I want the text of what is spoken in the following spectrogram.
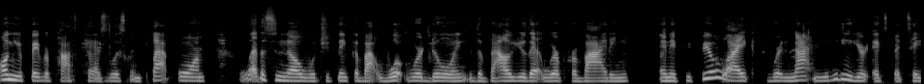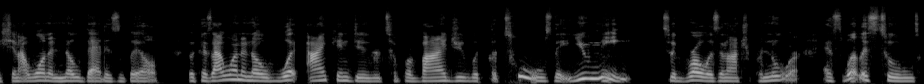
on your favorite podcast listening platform. Let us know what you think about what we're doing, the value that we're providing, and if you feel like we're not meeting your expectation, I want to know that as well, because I want to know what I can do to provide you with the tools that you need to grow as an entrepreneur, as well as tools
